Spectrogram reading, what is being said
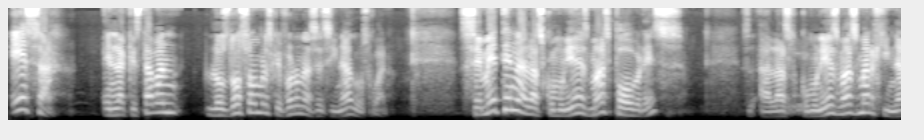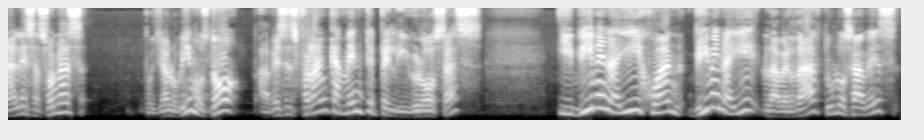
esa en la que estaban los dos hombres que fueron asesinados, Juan. Se meten a las comunidades más pobres, a las comunidades más marginales, a zonas, pues ya lo vimos, ¿no? A veces francamente peligrosas y viven ahí, Juan, viven ahí, la verdad, tú lo sabes,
